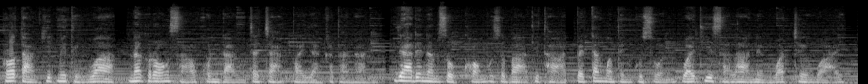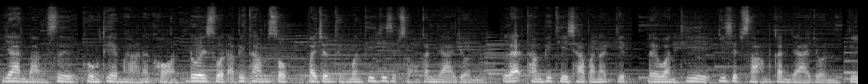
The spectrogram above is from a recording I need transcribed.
เพราะต่างคิดไม่ถึงว่านักร้องสาวคนดังจะจากไปอย่างกระทันหัน ญาติได้นำศพของบุษบาที่ฐานไปตั้งบำเพ็ญกุศลไว้ที่ศาลาหนึ่งวัดเชิงหวาย ย่านบางซื่อกรุงเทพมหานคร โดยสวดอภิธรรมศพไปจนถึงวันที่ 22 กันยายน และทำพิธีชาปนกิจในวันที่ 23 กันยายน ปี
